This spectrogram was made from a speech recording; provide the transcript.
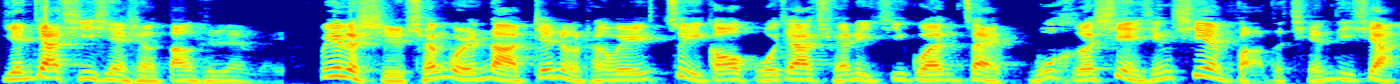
严家琪先生当时认为，为了使全国人大真正成为最高国家权力机关，在符合现行宪法的前提下，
